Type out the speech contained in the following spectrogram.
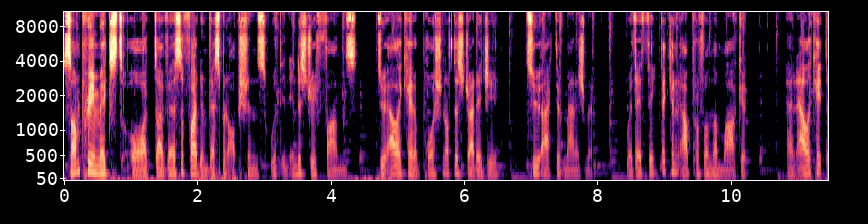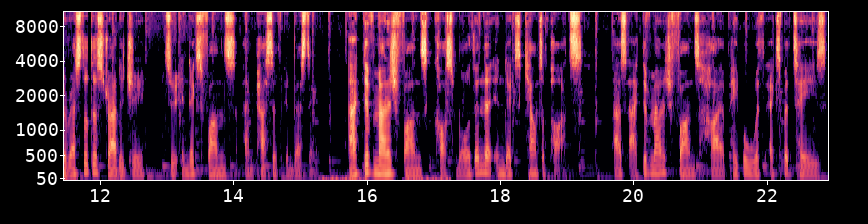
Some premixed or diversified investment options within industry funds do allocate a portion of the strategy to active management, where they think they can outperform the market, and allocate the rest of the strategy to index funds and passive investing. Active managed funds cost more than their index counterparts as active managed funds hire people with expertise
